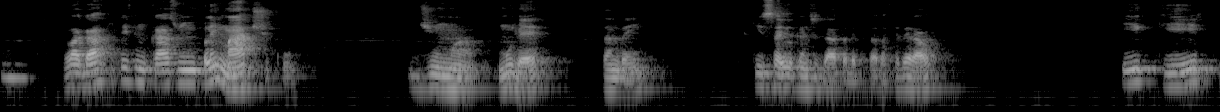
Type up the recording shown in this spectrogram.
uhum. Lagarto teve um caso emblemático de uma mulher também, que saiu candidata a deputada federal e que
